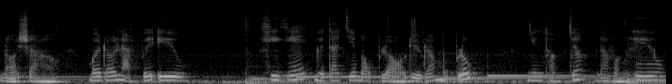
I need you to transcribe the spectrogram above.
Nỗi sợ mới đối lập với yêu. Khi ghét, người ta chỉ bộc lộ điều đó một lúc, nhưng thực chất là vẫn yêu.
